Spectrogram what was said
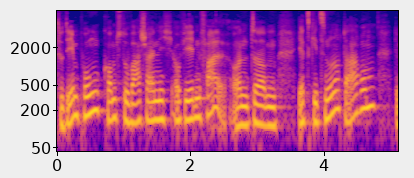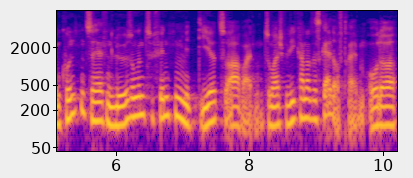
Zu dem Punkt kommst du wahrscheinlich auf jeden Fall. Und ähm, jetzt geht es nur noch darum, dem Kunden zu helfen, Lösungen zu finden, mit dir zu arbeiten. Zum Beispiel, wie kann er das Geld auftreiben? Oder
